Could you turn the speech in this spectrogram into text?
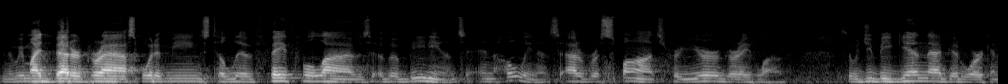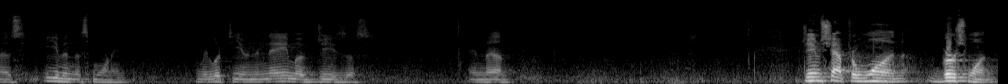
and that we might better grasp what it means to live faithful lives of obedience and holiness out of response for your great love? So, would you begin that good work in us even this morning? We look to you in the name of Jesus. Amen. James chapter 1, verse 1.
